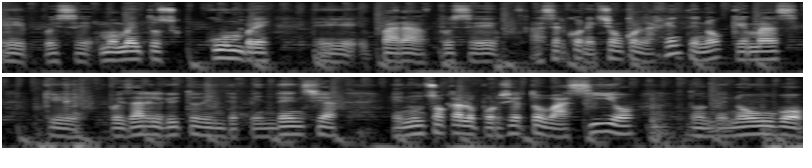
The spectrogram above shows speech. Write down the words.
eh, pues eh, momentos cumbre eh, para pues hacer conexión con la gente, ¿no? ¿Qué más que pues dar el grito de independencia en un zócalo por cierto vacío donde no hubo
